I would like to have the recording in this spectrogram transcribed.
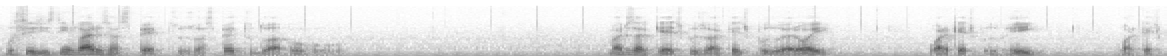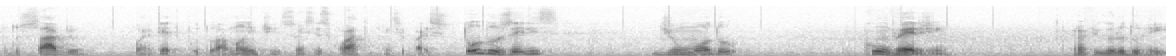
Ou seja, existem vários aspectos, o aspecto do o, vários arquétipos, o arquétipo do herói, o arquétipo do rei, o arquétipo do sábio, o arquétipo do amante, são esses quatro principais. Todos eles, de um modo, convergem para a figura do rei,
